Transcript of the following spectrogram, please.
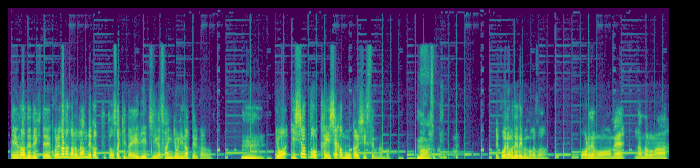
っていうのは出てきて、これがだからなんでかっていうと、さっき言った ADHD が産業になってるからだと。うん。要は、医者と会社が儲かるシステムなんだと。まあそこそこ。で、これでも出てくるのがさ、これでもね、なんだろうな、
